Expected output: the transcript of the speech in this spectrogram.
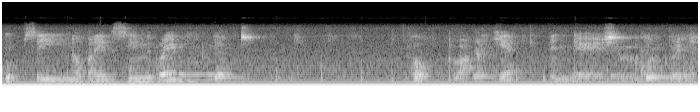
Oopsie, nobody has seen the graving yet. Oh, blocker here, and there's some more graving.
